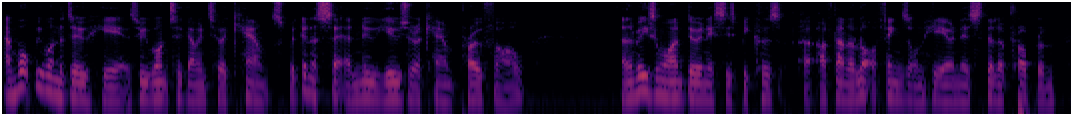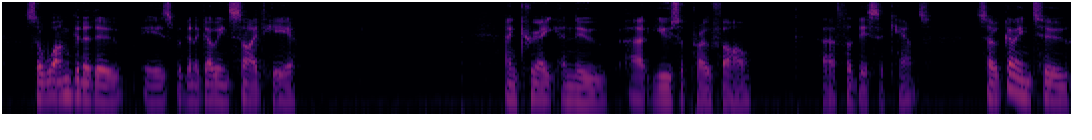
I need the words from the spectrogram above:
And what we want to do here is we want to go into accounts. We're going to set a new user account profile. And the reason why I'm doing this is because uh, I've done a lot of things on here and there's still a problem so what I'm going to do is we're going to go inside here and create a new uh, user profile uh, for this account. So go into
